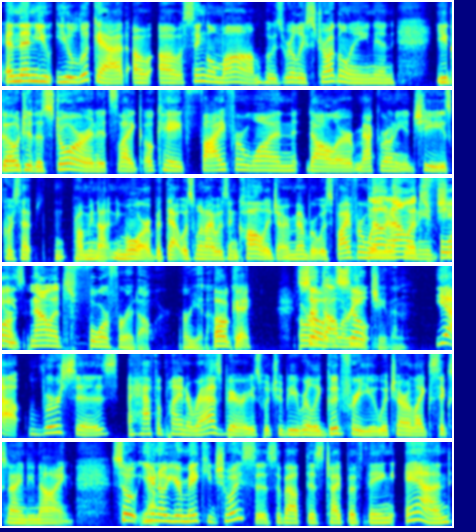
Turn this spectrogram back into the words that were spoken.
And then you you look at a, a single mom who's really struggling and you go to the store and it's like okay, 5 for 1 dollar macaroni and cheese. Of course that probably not anymore, but that was when I was in college. I remember it was 5 for 1 No, now it's four. cheese. Now it's four for a dollar, or you know, Okay. or so a dollar so each even. yeah, versus a half a pint of raspberries, which would be really good for you, which are like six ninety nine. So Yeah. you know you're making choices about this type of thing, and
